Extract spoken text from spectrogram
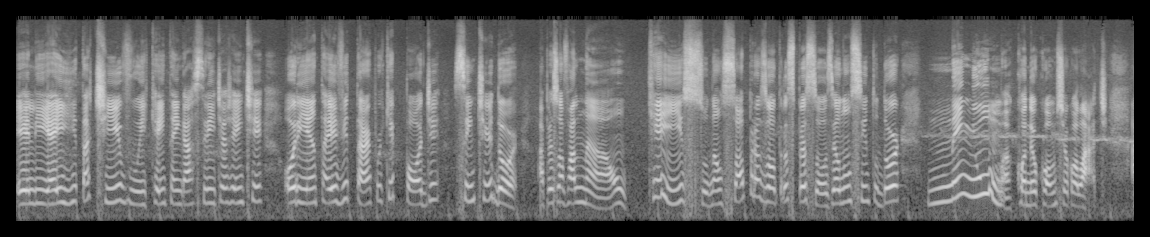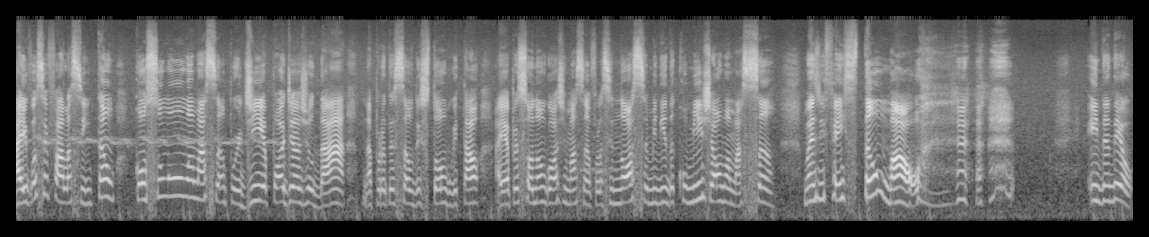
ele é irritativo e quem tem gastrite a gente orienta a evitar porque pode sentir dor. A pessoa fala, não, que isso, não só para as outras pessoas, eu não sinto dor nenhuma quando eu como chocolate. Aí você fala assim, então consuma uma maçã por dia, pode ajudar na proteção do estômago e tal. Aí a pessoa não gosta de maçã, fala assim, nossa menina, comi já uma maçã, mas me fez tão mal. Entendeu?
